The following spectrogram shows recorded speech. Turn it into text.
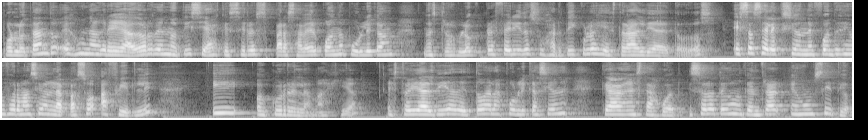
Por lo tanto, es un agregador de noticias que sirve para saber cuándo publican nuestros blogs preferidos sus artículos y estar al día de todos. Esa selección de fuentes de información la paso a Feedly y ocurre la magia. Estoy al día de todas las publicaciones que hagan estas webs y solo tengo que entrar en un sitio,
